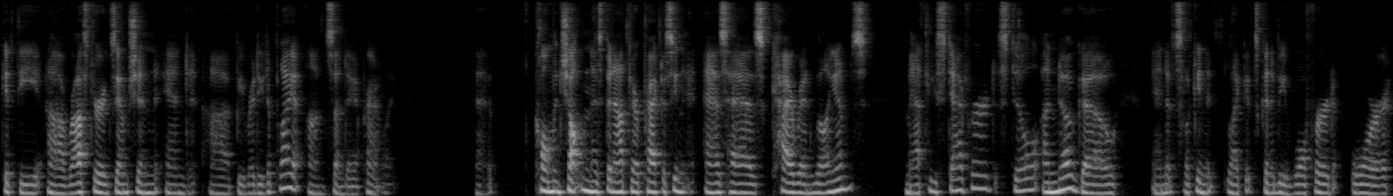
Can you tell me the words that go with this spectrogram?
get the uh, roster exemption and uh, be ready to play on Sunday, apparently. Uh, Coleman Shelton has been out there practicing, as has Kyren Williams. Matthew Stafford, still a no go, and it's looking like it's going to be Wolford or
